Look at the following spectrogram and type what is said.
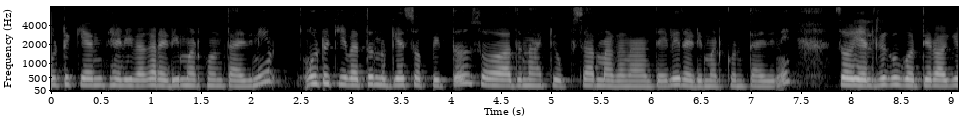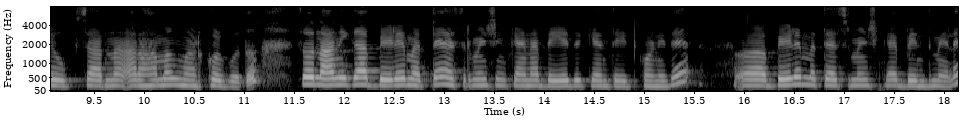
ಊಟಕ್ಕೆ ಅಂತ ಹೇಳಿ ಇವಾಗ ರೆಡಿ ಮಾಡ್ಕೊತಾ ಇದ್ದೀನಿ. ಊಟಕ್ಕೆ ಇವತ್ತು ನುಗ್ಗೆ ಸೊಪ್ಪಿತ್ತು. ಸೊ ಅದನ್ನು ಹಾಕಿ ಉಪ್ಸಾರು ಮಾಡೋಣ ಅಂತೇಳಿ ರೆಡಿ ಮಾಡ್ಕೊತಾ ಇದ್ದೀನಿ. ಸೊ ಎಲ್ರಿಗೂ ಗೊತ್ತಿರೋ ಹಾಗೆ ಉಪ್ಸಾರನ್ನ ಆರಾಮಾಗಿ ಮಾಡ್ಕೊಳ್ಬೋದು. ಸೊ ನಾನೀಗ ಬೇಳೆ ಮತ್ತು ಹಸಿರುಮೆಣ್ಸಿನ್ಕಾಯಿನ ಬೇಯೋದಕ್ಕೆ ಅಂತ ಇಟ್ಕೊಂಡಿದ್ದೆ. ಬೇಳೆ ಮತ್ತು ಹಸಿರುಮೆಣ್ಸಿನ್ಕಾಯಿ ಬೆಂದ ಮೇಲೆ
